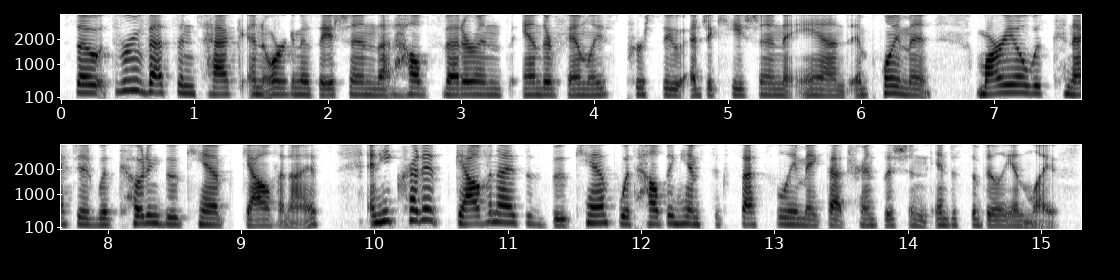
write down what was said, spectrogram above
So, through Vets in Tech, an organization that helps veterans and their families pursue education and employment, Mario was connected with coding bootcamp Galvanize. And he credits Galvanize's bootcamp with helping him successfully make that transition into civilian life.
